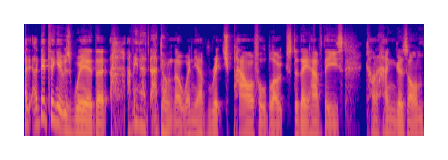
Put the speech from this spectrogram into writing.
I, I did think it was weird that I mean I, I don't know when you have rich powerful blokes do they have these kind of hangers on?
